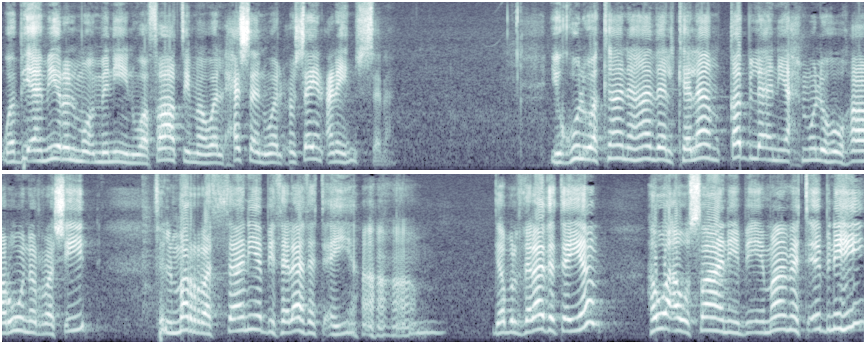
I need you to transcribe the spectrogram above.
وبأمير المؤمنين وفاطمة والحسن والحسين عليهم السلام. يقول وكان هذا الكلام قبل أن يحمله هارون الرشيد في المرة الثانية بثلاثة أيام. قبل ثلاثة أيام هو أوصاني بإمامة ابنه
